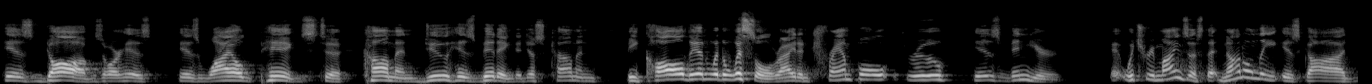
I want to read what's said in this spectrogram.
his dogs or his his wild pigs to come and do his bidding, to just come and be called in with a whistle, right, and trample through his vineyard. Which reminds us that not only is God,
